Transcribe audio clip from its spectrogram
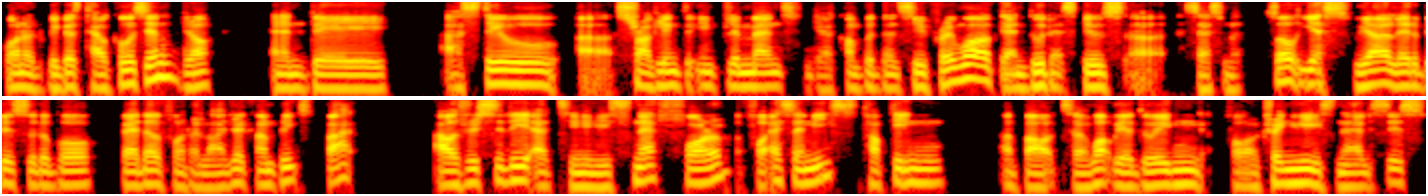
one of the biggest telcos, in, you know, and they are still uh, struggling to implement their competency framework and do their skills uh, assessment. So yes, we are a little bit suitable, better for the larger companies. But I was recently at the SNEF forum for SMEs talking about uh, what we are doing for training needs analysis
